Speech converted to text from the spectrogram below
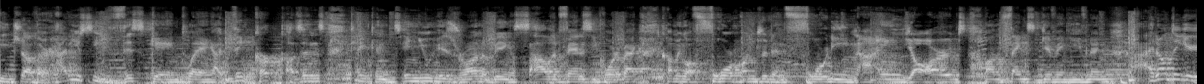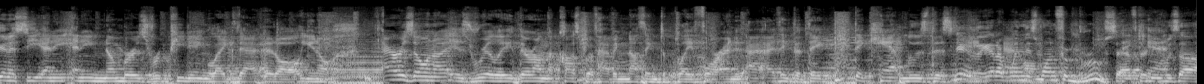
each other. How do you see this game playing out? Do you think Kirk Cousins can continue his run of being a solid fantasy quarterback, coming off 449 yards on Thanksgiving evening? I don't think you're going to see any any numbers repeating like that at all. You know, Arizona is really they're on the cusp of having nothing to play for, and I, I think that they they can't lose this Yeah, game. they gotta at win this one for Bruce They after he was uh,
